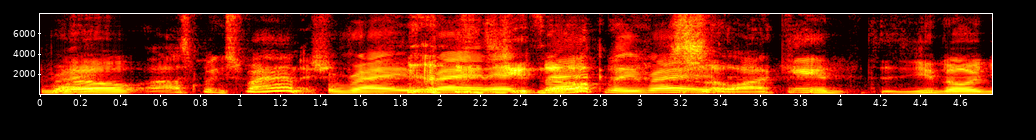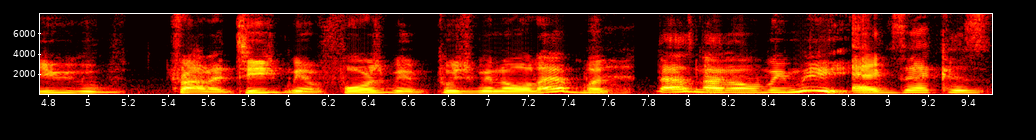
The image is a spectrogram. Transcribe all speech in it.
Right. well, I speak Spanish. Right, right, You know? exactly, right. So I can't, you know, you try to teach me and force me and push me and all that, but that's not gonna be me. Exactly, because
